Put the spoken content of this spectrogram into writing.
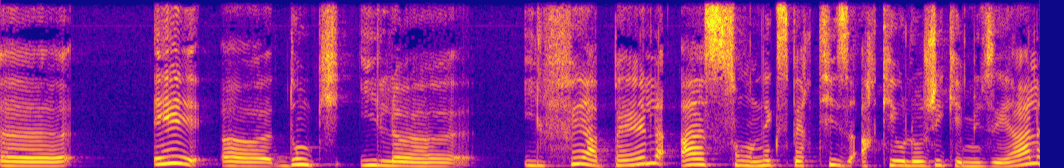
Euh, et euh, donc, il, il fait appel à son expertise archéologique et muséale.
